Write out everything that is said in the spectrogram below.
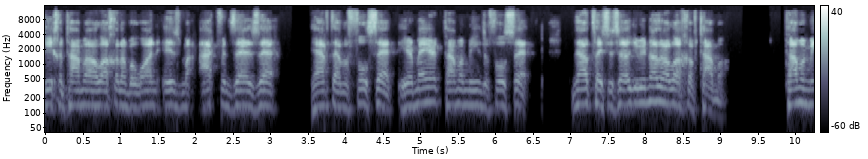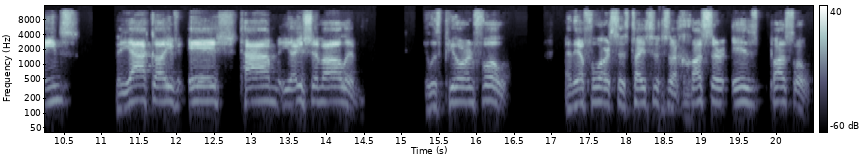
Lakicha Tama halacha number one is Ma'akvin Zeh Zeh. You have to have a full set. Here, Mayor, Tama means a full set. Now Taisa says, I'll give you another halacha of Tama. Tama means the Yaakov Ish Tam Yeshiv Alim. It was pure and full. And therefore, says Taisus, a chaser is puzzle.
